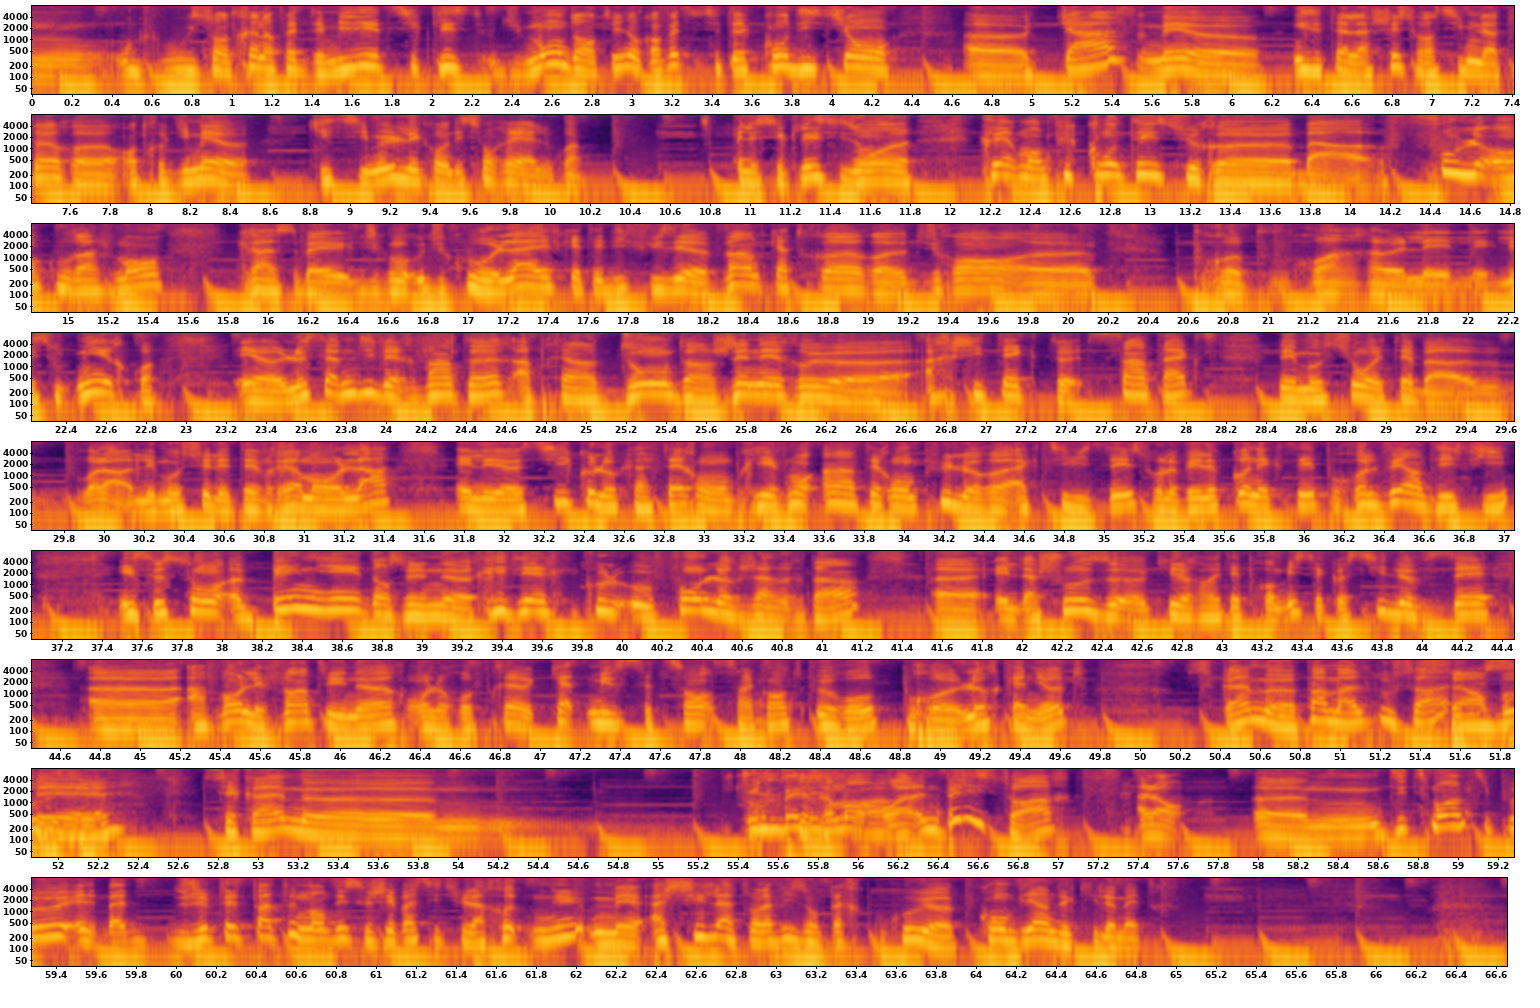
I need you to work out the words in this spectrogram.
où, ils s'entraînent en fait des milliers de cyclistes du monde entier. Donc en fait, c'était conditions euh, cave, mais euh, ils étaient lâchés sur un simulateur euh, entre guillemets euh, qui simule les conditions réelles, quoi. Et les cyclistes, ils ont clairement pu compter sur bah, full encouragement grâce bah, du, coup- au live qui a été diffusé euh, 24 heures durant pour euh, pouvoir euh, les, les, soutenir quoi. Et euh, le samedi vers 20h, après un don d'un généreux architecte syntaxe, l'émotion était bah voilà, l'émotion elle était vraiment là et les six colocataires ont brièvement interrompu leur activité sur le vélo connecté pour relever un défi. Ils se sont baignés dans une rivière qui coule au fond de leur jardin et la chose qui leur avait été promise c'est que s'ils le faisaient avant les 21h, on leur offrait euh, 4750 euros pour leur cagnotte. C'est quand même euh, pas mal tout ça. C'est un beau budget. C'est quand même euh, je trouve Une que belle c'est vraiment histoire. ouais, une belle histoire. Alors, euh, dites-moi un petit peu. et, bah, je vais peut-être pas te demander, parce que je sais pas si tu l'as retenu, mais Achille, à ton avis, ils ont parcouru euh, combien de kilomètres?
